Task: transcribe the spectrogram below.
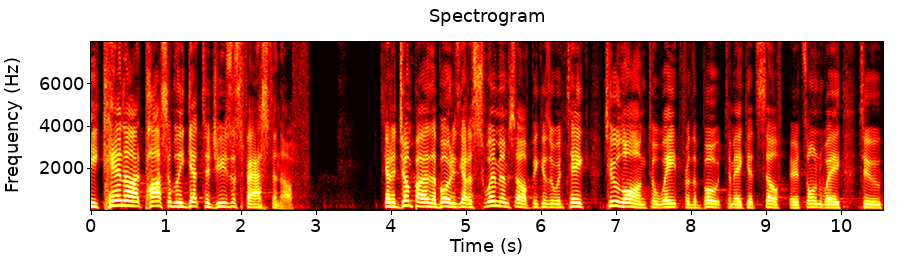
he cannot possibly get to Jesus fast enough. He's got to jump out of the boat. He's got to swim himself because it would take too long to wait for the boat to make itself its own way to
